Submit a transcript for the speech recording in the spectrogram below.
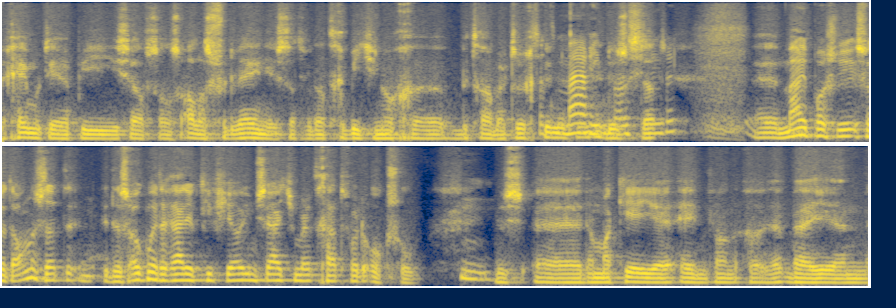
chemotherapie, zelfs als alles verdwenen is, dat we dat gebiedje nog betrouwbaar terug kunnen vinden. Dus dat, uh, mijn procedure is wat anders. Dat, dat is ook met een radioactief jodiumzaadje, maar het gaat voor de oksel. Hmm. Dus dan markeer je een van, bij een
